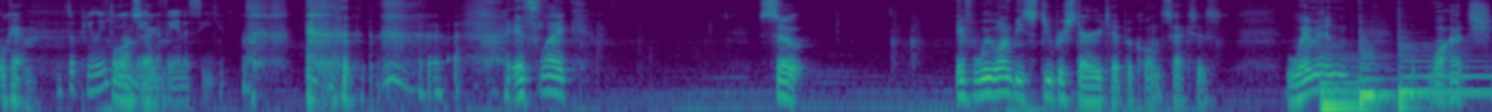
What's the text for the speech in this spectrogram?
Okay. it's appealing to Hold the a male second. fantasy. It's like. So. If we want to be super stereotypical and sexist, women watch.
